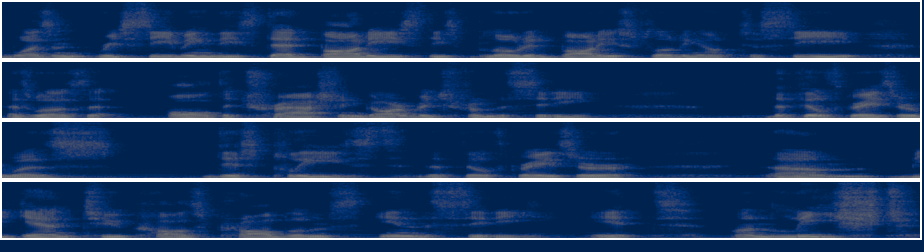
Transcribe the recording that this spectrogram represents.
wasn't receiving these dead bodies, these bloated bodies floating out to sea, as well as the, all the trash and garbage from the city, the filth grazer was displeased. The filth grazer um, began to cause problems in the city. It unleashed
